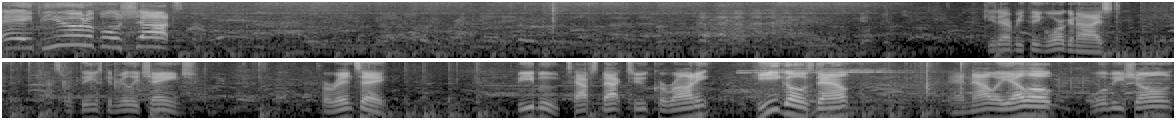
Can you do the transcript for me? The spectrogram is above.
A beautiful shot get everything organized. That's when things can really change. Parente. Bibout taps back to Karani. He goes down. And now a yellow will be shown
